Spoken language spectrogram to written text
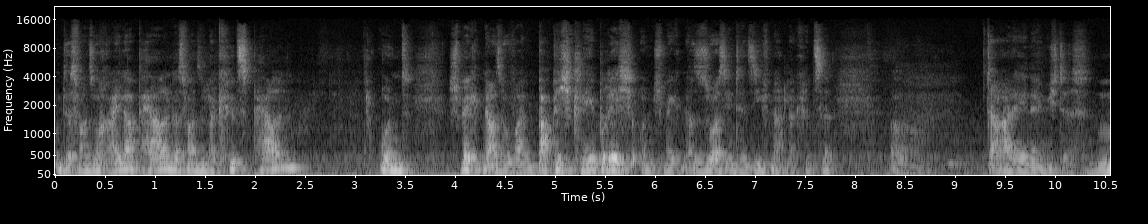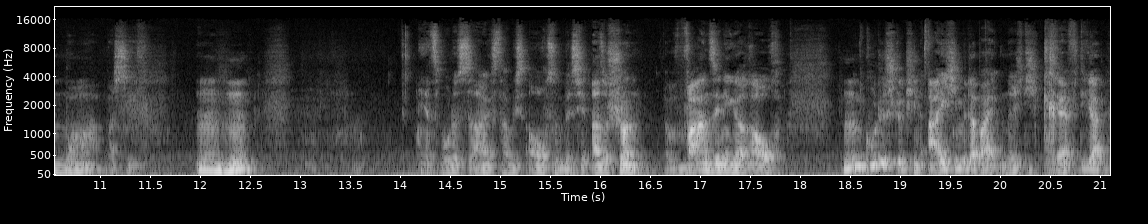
Und das waren so Reila-Perlen, das waren so Lakritzperlen. Und schmeckten also, waren bappig, klebrig und schmeckten also sowas intensiv nach Lakritze. Äh, daran erinnere ich mich das. Mhm. Boah, massiv. Mhm. Jetzt, wo du es sagst, habe ich es auch so ein bisschen. Also schon wahnsinniger Rauch. Ein hm, gutes Stückchen Eiche mit dabei, ein richtig kräftiger,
